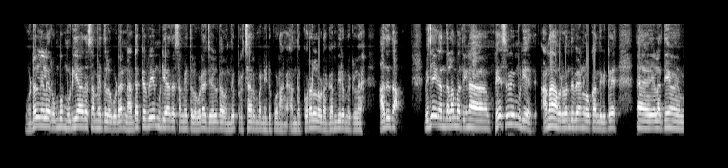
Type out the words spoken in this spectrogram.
உடல்நிலை ரொம்ப முடியாத சமயத்தில் கூட நடக்கவே முடியாத சமயத்தில் கூட ஜெயலலிதா வந்து பிரச்சாரம் பண்ணிட்டு போனாங்க. அந்த குரலோட கம்பீரம் இருக்குல்ல அதுதான். விஜயகாந்தெல்லாம் பார்த்தீங்கன்னா பேசவே முடியாது. ஆனால் அவர் வந்து வேனில் உட்காந்துக்கிட்டு எல்லாத்தையும்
